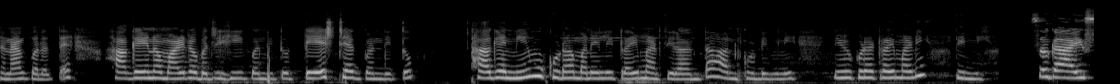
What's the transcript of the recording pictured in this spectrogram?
ಚೆನ್ನಾಗಿ ಬರುತ್ತೆ. ಹಾಗೆ ನಾವು ಮಾಡಿರೋ ಬಜ್ಜಿ ಹೀಗೆ ಬಂದಿತ್ತು ಟೇಸ್ಟಿಯಾಗಿ ಬಂದಿತ್ತು. ಹಾಗೆ ನೀವು ಕೂಡ ಮನೇಲಿ ಟ್ರೈ ಮಾಡ್ತೀರಾ ಅಂತ ಅಂದ್ಕೊಂಡಿದ್ದೀನಿ ನೀವು ಕೂಡ ಟ್ರೈ ಮಾಡಿ ತಿನ್ನಿ. ಸೊ ಗಾಯ್ಸ್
